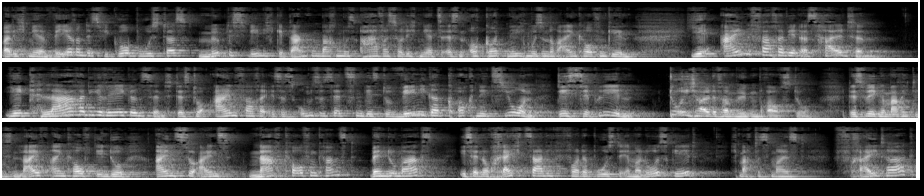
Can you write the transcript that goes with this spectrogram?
Weil ich mir während des Figurboosters möglichst wenig Gedanken machen muss, ah, was soll ich denn jetzt essen? Oh Gott, nee, ich muss noch einkaufen gehen. Je einfacher wir das halten, Je klarer die Regeln sind, desto einfacher ist es umzusetzen, desto weniger Kognition, Disziplin, Durchhaltevermögen brauchst du. Deswegen mache ich diesen Live-Einkauf, den du eins zu eins nachkaufen kannst, wenn du magst. Ist ja noch rechtzeitig, bevor der Booster immer losgeht. Ich mache das meist Freitag,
